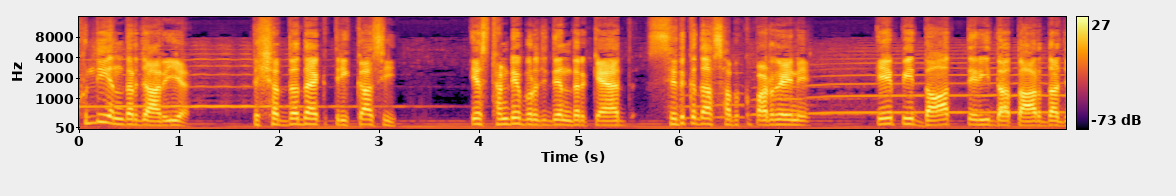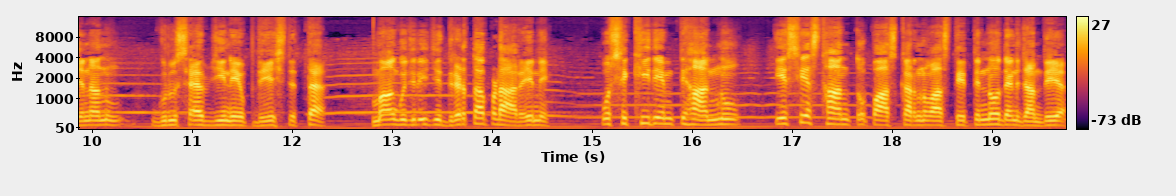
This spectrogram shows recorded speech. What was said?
ਖੁੱਲੀ ਅੰਦਰ ਜਾ ਰਹੀ ਹੈ ਤਸ਼ੱਦਦ ਦਾ ਇੱਕ ਤਰੀਕਾ ਸੀ। ਇਸ ਠੰਡੇ ਬੁਰਜ ਦੇ ਅੰਦਰ ਕੈਦ ਸਿਦਕ ਦਾ ਸਬਕ ਪੜ ਰਹੇ ਨੇ। ਇਹ ਵੀ ਦਾਤ ਤੇਰੀ ਦਾਤਾਰ ਦਾ ਜਿਨ੍ਹਾਂ ਨੂੰ ਗੁਰੂ ਸਾਹਿਬ ਜੀ ਨੇ ਉਪਦੇਸ਼ ਦਿੱਤਾ। ਮਾਂ ਗੁਜਰੀ ਜੀ ਦ੍ਰਿੜਤਾ ਪੜਾ ਰਹੇ ਨੇ। ਉਹ ਸਿੱਖੀ ਦੇ ਇਮਤਿਹਾਨ ਨੂੰ ਇਸੇ ਸਥਾਨ ਤੋਂ ਪਾਸ ਕਰਨ ਵਾਸਤੇ ਤਿੰਨੋਂ ਦਿਨ ਜਾਂਦੇ ਆ।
